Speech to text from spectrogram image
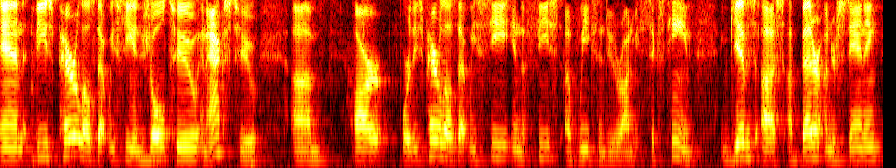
And these parallels that we see in Joel 2 and Acts 2 um, are, or these parallels that we see in the Feast of Weeks in Deuteronomy 16, gives us a better understanding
